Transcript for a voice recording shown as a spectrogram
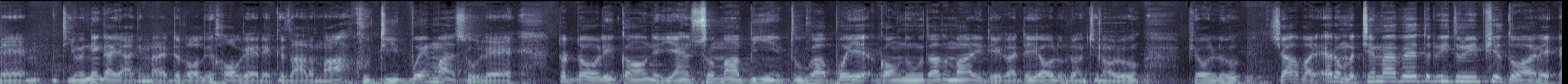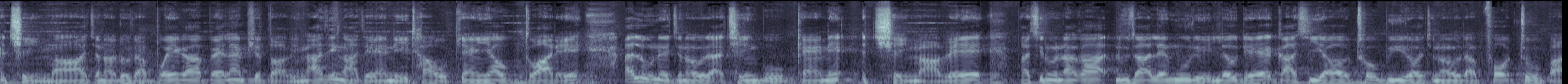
မဲ့ဒီမိနစ်ကရာဒီမှာလည်းတော်တော်လေးဟောခဲ့တယ်ကစားသမားအခုဒီပွဲမှာဆိုလဲတော်တော်လေးကောင်းတယ်ရန်ဆွမ်းမပြီးရင်သူကပွဲရဲ့အကောင်းဆုံးကစားသမားတွေကတယောက်လို့တော့ကျွန်တော်တို့ပြောလို့ရပါတယ်အဲ့တော့မတင်ပါပဲ3-3ဖြစ်သွားတဲ့အချိန်မှာကျွန်တော်တို့ဒါပွဲကဘဲလန့်ဖြစ်သွားပြီ90-50အနေထားကိုပြန်ရောက်သွားတယ်အဲ့လိုနဲ့ကျွန်တော်တို့ဒါအချိန်ပိုကန်တဲ့အချိန်မှာပဲဘာစီလိုနာကလူစားလဲမှုတွေလုပ်တယ်ဂါစီယာကိုထုတ်ပြီးတော့ကျွန်တော်တို့ဒါ Porto ပါ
